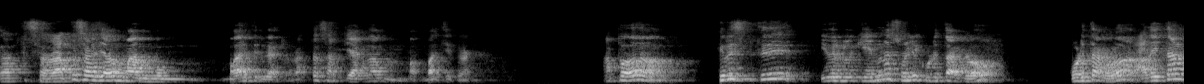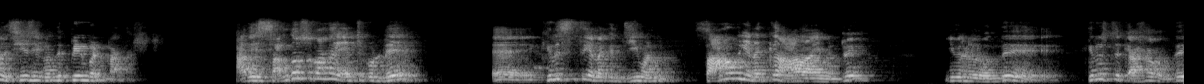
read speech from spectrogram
ரத்த சாட்சியாக மறுத்திருக்காரு ரத்த சாட்சியாக தான் மறுத்திருக்கிறாங்க அப்போ கிறிஸ்து இவர்களுக்கு என்ன சொல்லி கொடுத்தாங்களோ கொடுத்தாங்களோ அதைத்தான் அந்த சீசைக்கு வந்து பின்பற்றினாங்க. அதை சந்தோஷமாக ஏற்றுக்கொண்டு கிறிஸ்து எனக்கு ஜீவன் சாவு எனக்கு ஆதாயம் என்று இவர்கள் வந்து கிறிஸ்துக்காக வந்து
